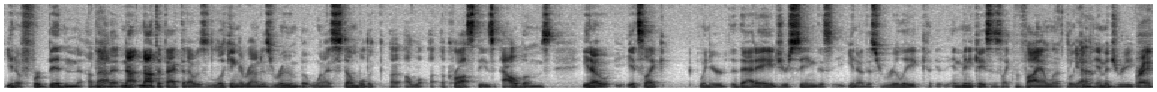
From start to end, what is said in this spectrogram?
you know forbidden about Yeah. it. Not not the fact that I was looking around his room, but when I stumbled a, a, a- across these albums, you know, it's like when you're that age, you're seeing this, you know, this really, in many cases, like violent looking Yeah. imagery. Right.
